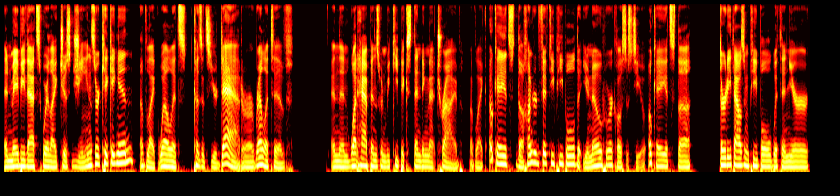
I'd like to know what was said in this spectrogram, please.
And maybe that's where like just genes are kicking in of like, well, it's because it's your dad or a relative. And then what happens when we keep extending that tribe of like, okay, it's the 150 people that you know who are closest to you. Okay, it's the 30,000 people within your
